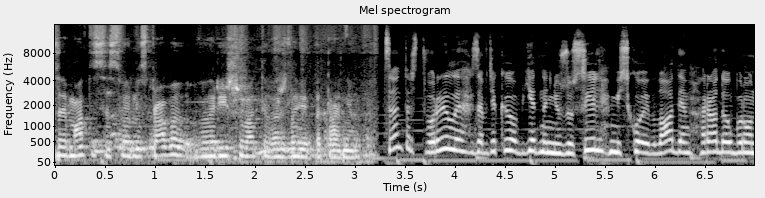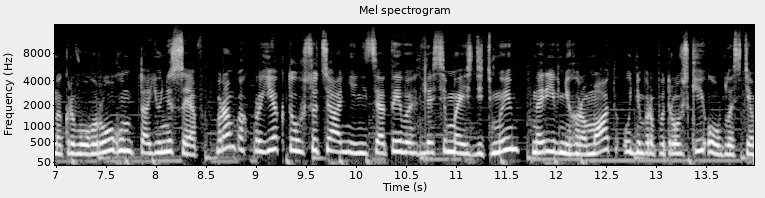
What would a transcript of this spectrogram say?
займатися своїми справами, вирішувати важливі питання. Центр створили завдяки об'єднанню зусиль міської влади, Ради оборони Кривого Рогу та ЮНІСЕФ в рамках проєкту Соціальні ініціативи для сімей з дітьми на рівні громад у Дніпропетровській області,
